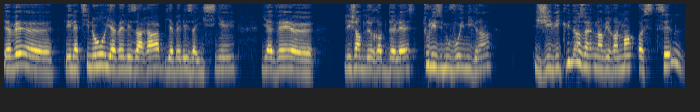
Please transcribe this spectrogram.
Il y avait euh, les Latinos, il y avait les Arabes, il y avait les Haïtiens, il y avait euh, les gens de l'Europe de l'Est, tous les nouveaux immigrants. J'ai vécu dans un environnement hostile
